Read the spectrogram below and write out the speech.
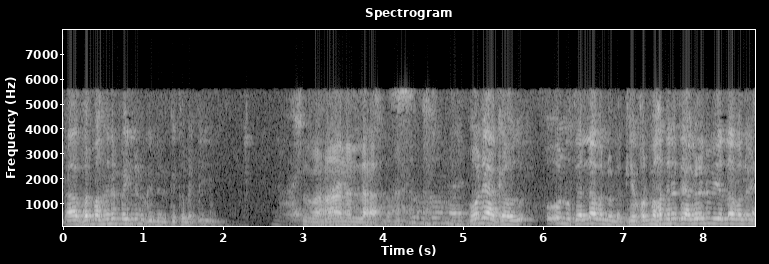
آ فرماندے نے پہلے کنے کتوں لگی؟ سبحان اللہ۔ انہیں آخیا وہ تو اللہ والوں لگی فرماندے نے تے اگلے بھی اللہ والوں ہی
